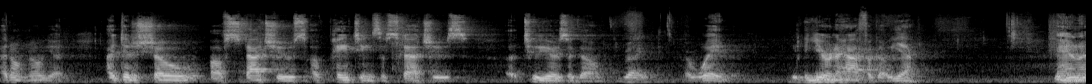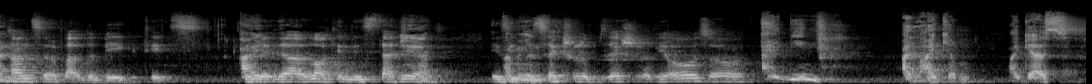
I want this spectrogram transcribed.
I don't know yet. I did a show of statues, of paintings of statues, uh, two years ago. Right. Or wait, a year and a half ago. Yeah. And I, answer about the big tits. I- there- are a lot in this statue. Yeah. Is I it a sexual obsession of yours, or I mean, I like him, I guess,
